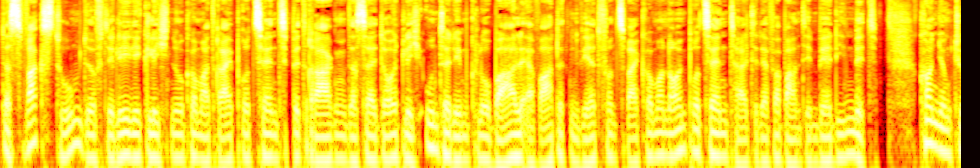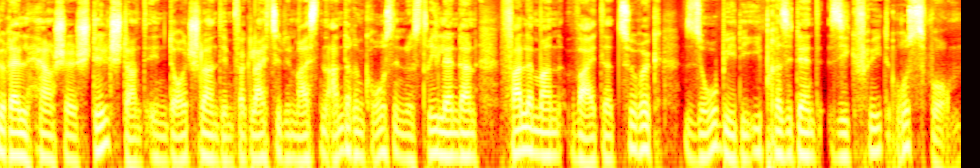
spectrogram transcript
Das Wachstum dürfte lediglich 0,3 Prozent betragen. Das sei deutlich unter dem global erwarteten Wert von 2,9 Prozent, teilte der Verband in Berlin mit. Konjunkturell herrsche Stillstand in Deutschland im Vergleich zu den meisten anderen großen Industrieländern, falle man weiter zurück, so BDI-Präsident Siegfried Russwurm.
